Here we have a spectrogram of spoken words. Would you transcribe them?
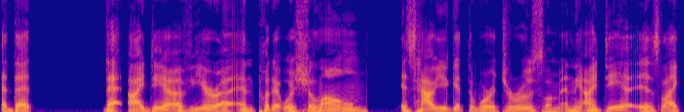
and that that idea of yira and put it with shalom is how you get the word Jerusalem. And the idea is like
